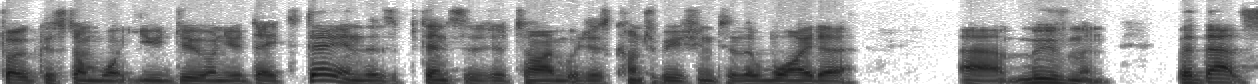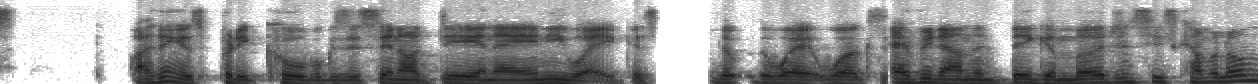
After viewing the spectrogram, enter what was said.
focused on what you do on your day to day, and there's a percentage of time which is contribution to the wider uh, movement. But that's, I think it's pretty cool because it's in our DNA anyway. Because the, the way it works, every now and then big emergencies come along.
